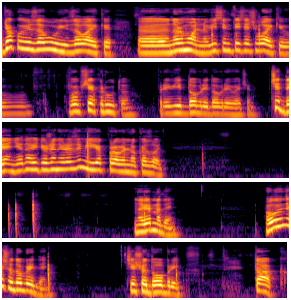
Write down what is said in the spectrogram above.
дякую за, за лайки. Е, нормально, 8 тисяч лайків. Взагалі круто. Привіт, добрий, добрий вечір. Чи день, я навіть вже не розумію, як правильно казати. Навірно, день. Головне, що добрий день. Чи що добрий. Так.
